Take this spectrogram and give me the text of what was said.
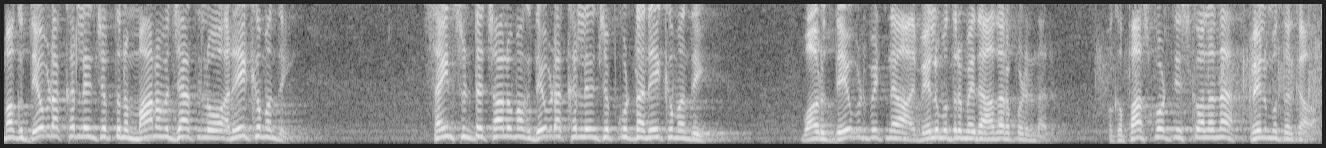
మాకు దేవుడు అక్కర్లేదని చెప్తున్న మానవ జాతిలో అనేక మంది. సైన్స్ ఉంటే చాలు మాకు దేవుడు అక్కర్లేదని చెప్పుకుంటున్న అనేక మంది. వారు దేవుడు పెట్టిన వేలుముద్ర మీద ఆధారపడి ఉన్నారు. ఒక పాస్పోర్ట్ తీసుకోవాలన్నా వేలుముద్ర కావాలి.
